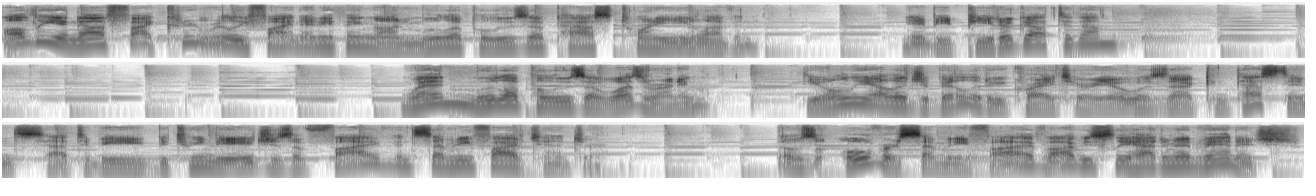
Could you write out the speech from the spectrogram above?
Oddly enough, I couldn't really find anything on Moolapalooza past 2011. Maybe PETA got to them? When Moolapalooza was running, the only eligibility criteria was that contestants had to be between the ages of 5 and 75 to enter. Those over 75 obviously had an advantage,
